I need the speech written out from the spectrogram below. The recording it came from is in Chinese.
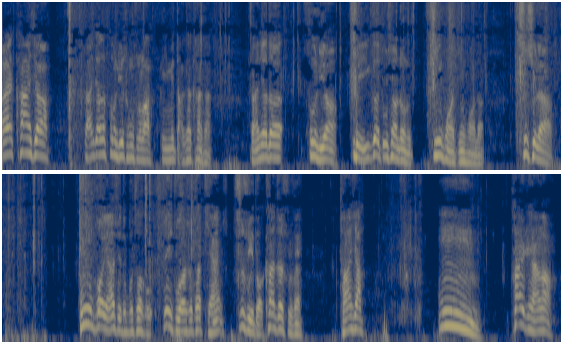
来看一下咱家的凤梨成熟了给你们打开看看。咱家的凤梨啊每一个都像这种金黄金黄的吃起来不用泡盐水都不错口最主要是它甜汁水多看这水分尝一下。嗯太甜了。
